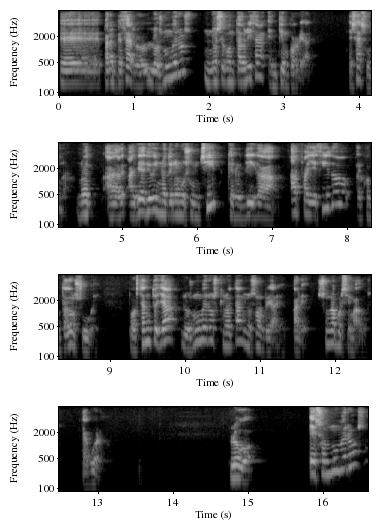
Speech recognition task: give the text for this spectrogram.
Eh, para empezar, los números no se contabilizan en tiempo real. Esa es una. a, día de hoy no tenemos un chip que nos diga ha fallecido, el contador sube. Por tanto, ya los números que nos dan no son reales. Vale, son aproximados. De acuerdo. Luego, esos números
